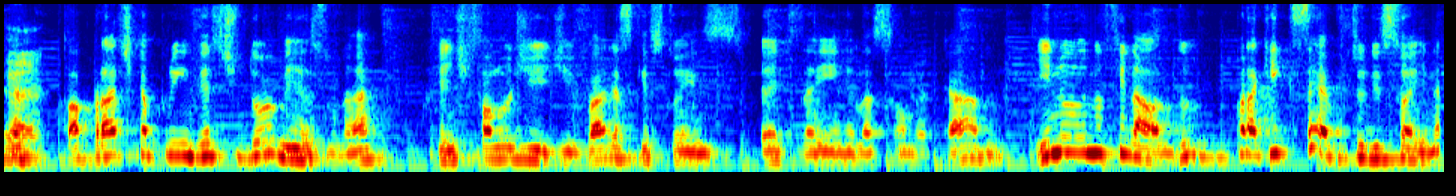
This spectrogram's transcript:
É. a prática para o investidor mesmo, né? A gente falou de, de várias questões antes aí em relação ao mercado. E no, no final, para que, que serve tudo isso aí, né?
